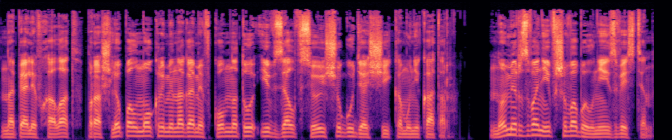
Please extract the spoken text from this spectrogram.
Напялив халат, прошлепал мокрыми ногами в комнату и взял все еще гудящий коммуникатор. Номер звонившего был неизвестен.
